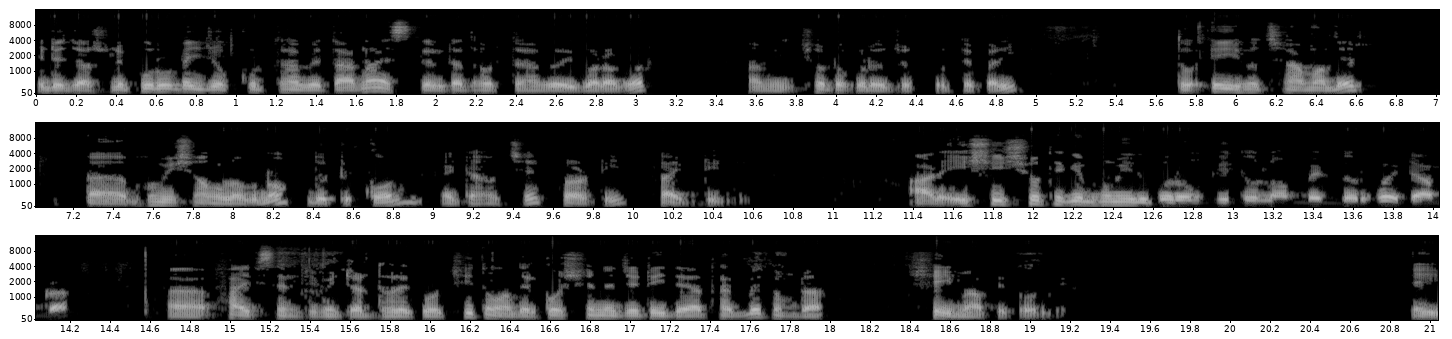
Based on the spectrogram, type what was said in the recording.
এটা যে আসলে পুরোটাই যোগ করতে হবে তা না স্কেলটা ধরতে হবে ওই বরাবর। আমি ছোট করেও যোগ করতে পারি। তো এই হচ্ছে আমাদের ভূমি সংলগ্ন দুটো কোণ, এটা হচ্ছে ফর্টি ফাইভ ডিগ্রি আর এই শীর্ষ থেকে ভূমির উপর অঙ্কিত লম্বের দৈর্ঘ্য, এটা আমরা ফাইভ সেন্টিমিটার ধরে করছি। তোমাদের কোশ্চেনে যেটাই দেওয়া থাকবে, তোমরা সেই মাপে করবে। এই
